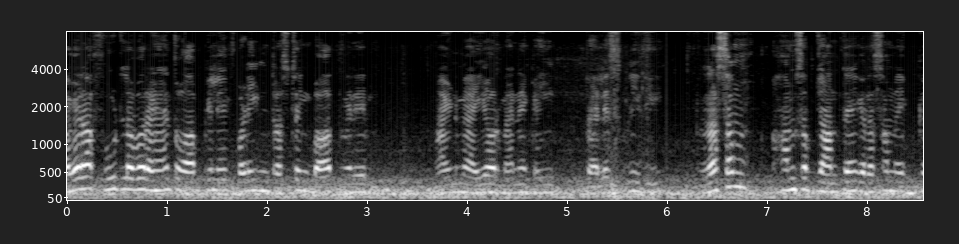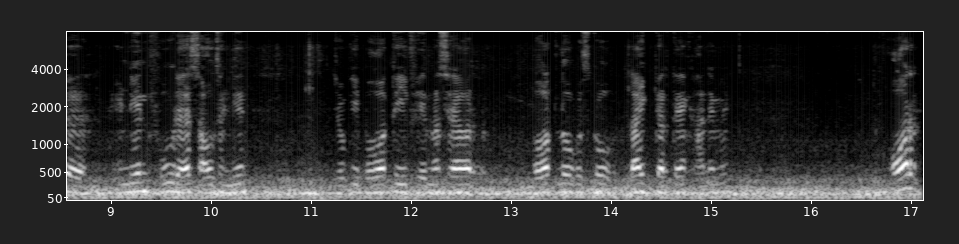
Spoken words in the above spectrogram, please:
अगर आप फ़ूड लवर हैं तो आपके लिए एक बड़ी इंटरेस्टिंग बात मेरे माइंड में आई और मैंने कहीं पहले सुनी थी। रसम हम सब जानते हैं कि रसम एक इंडियन फ़ूड है साउथ इंडियन जो कि बहुत ही फ़ेमस है और बहुत लोग उसको लाइक करते हैं खाने में। और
